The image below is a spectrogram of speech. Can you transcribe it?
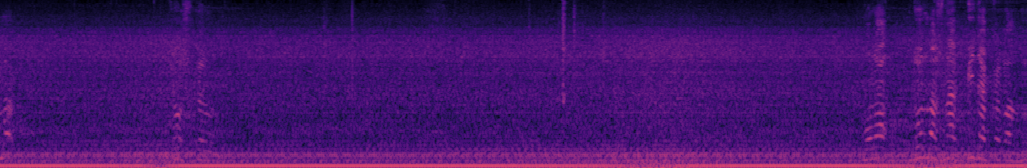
Ama çok süper oldu. Mola dolmasına bir dakika kaldı.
